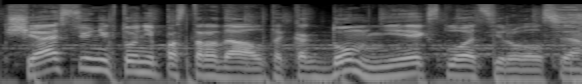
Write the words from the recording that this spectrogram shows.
К счастью, никто не пострадал, так как дом не эксплуатировался.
